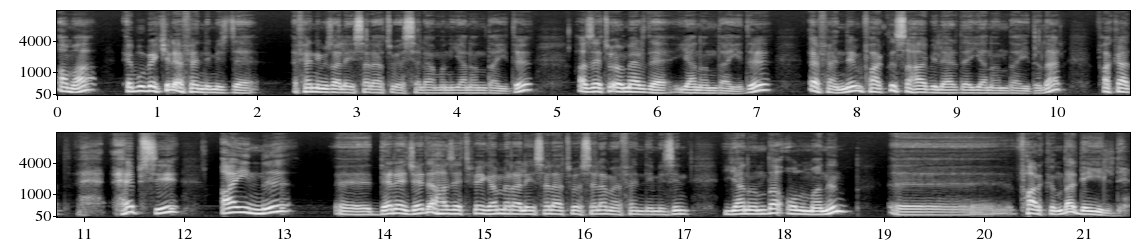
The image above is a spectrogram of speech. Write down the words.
Ama Ebu Bekir Efendimiz de Efendimiz Aleyhisselatü Vesselam'ın yanındaydı. Hazreti Ömer de yanındaydı. Efendim farklı sahabiler de yanındaydılar. Fakat hepsi aynı e, derecede Hazreti Peygamber Aleyhisselatü Vesselam Efendimizin yanında olmanın e, farkında değildi.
